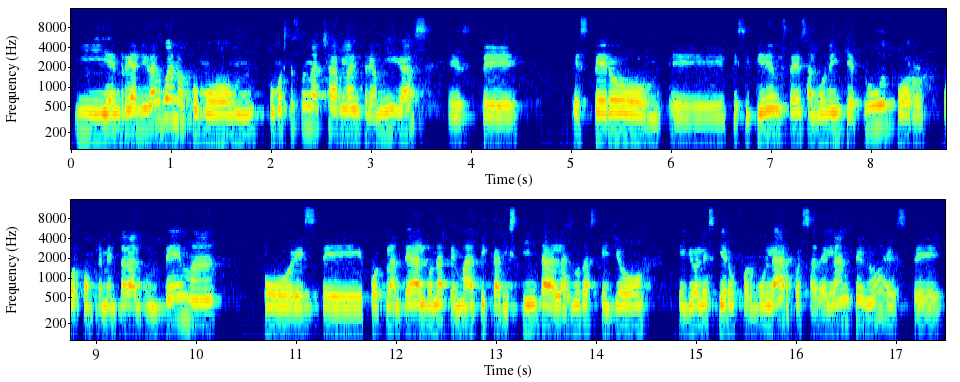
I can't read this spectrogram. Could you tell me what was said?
Y en realidad, bueno, como, como esta es una charla entre amigas, este, espero eh, que si tienen ustedes alguna inquietud por, por complementar algún tema, por, este, por plantear alguna temática distinta a las dudas que yo, que yo les quiero formular, pues adelante, ¿no? Este,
